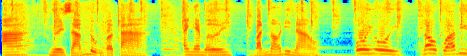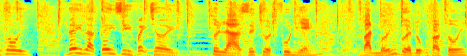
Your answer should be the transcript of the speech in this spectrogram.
À, người dám đụng vào ta? Anh em ơi, bắn nó đi nào. Ôi ôi, đau quá đi thôi. Đây là cây gì vậy trời? Tôi là dưa chuột phun nhé. Bạn mới vừa đụng vào tôi,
